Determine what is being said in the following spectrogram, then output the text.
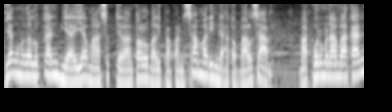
yang mengeluhkan biaya masuk jalan tol Balikpapan Samarinda atau Balsam. Makmur menambahkan,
